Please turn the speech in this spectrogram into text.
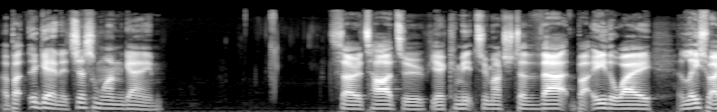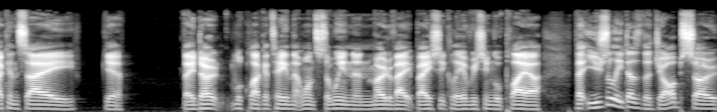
Uh, but again, it's just one game. So it's hard to yeah commit too much to that. But either way, at least I can say yeah they don't look like a team that wants to win and motivate basically every single player that usually does the job. So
